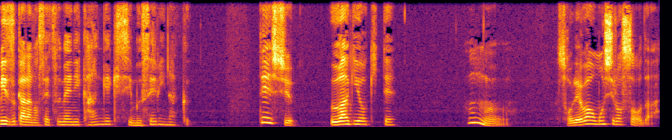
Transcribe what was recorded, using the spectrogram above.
自らの説明に感激しむせびなく亭主上着を着て「ふむそれは面白そうだ」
